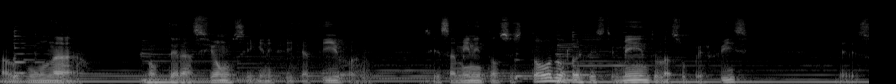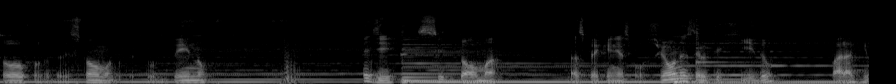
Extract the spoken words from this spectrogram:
alguma alteração significativa. Se examina então todo o revestimento, a superfície do esôfago, do estômago, do duodeno. Allí se toma las pequeñas porciones del tejido para que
